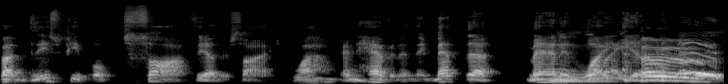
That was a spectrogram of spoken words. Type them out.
But these people saw the other side Wow. and heaven, and they met the man in Mm, white, you know, Oh.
